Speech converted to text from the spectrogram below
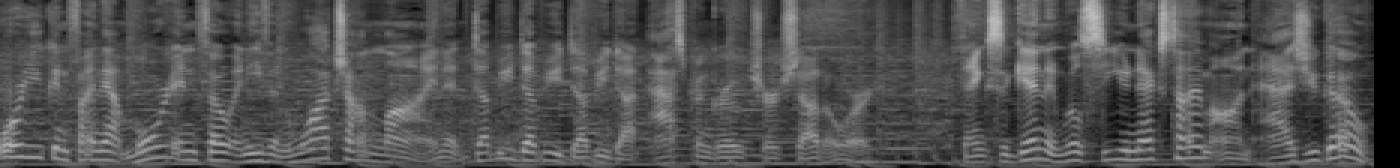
or you can find out more info and even watch online at www.aspengrovechurch.org. Thanks again, and we'll see you next time on As You Go.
